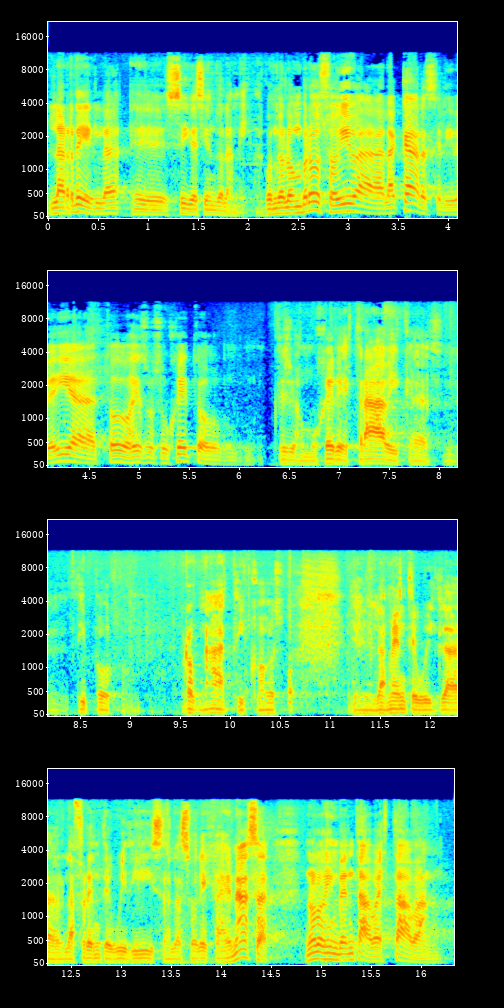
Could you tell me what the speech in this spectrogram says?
la regla eh, sigue siendo la misma. Cuando Lombroso iba a la cárcel y veía a todos esos sujetos, qué sé mujeres estrábicas, eh, tipos prognáticos, eh, la, mente, la, frente huidiza, las orejas en asa, no los inventaba, estaban.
